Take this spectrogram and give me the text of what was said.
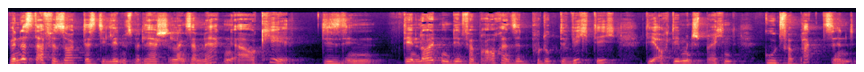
Wenn das dafür sorgt, dass die Lebensmittelhersteller langsam merken, ah okay, die sind den Leuten, den Verbrauchern sind Produkte wichtig, die auch dementsprechend gut verpackt sind,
